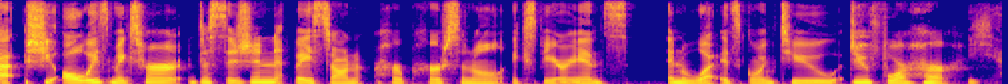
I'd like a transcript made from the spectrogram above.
Uh, she always makes her decision based on her personal experience and what it's going to, Do for her. Yeah.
